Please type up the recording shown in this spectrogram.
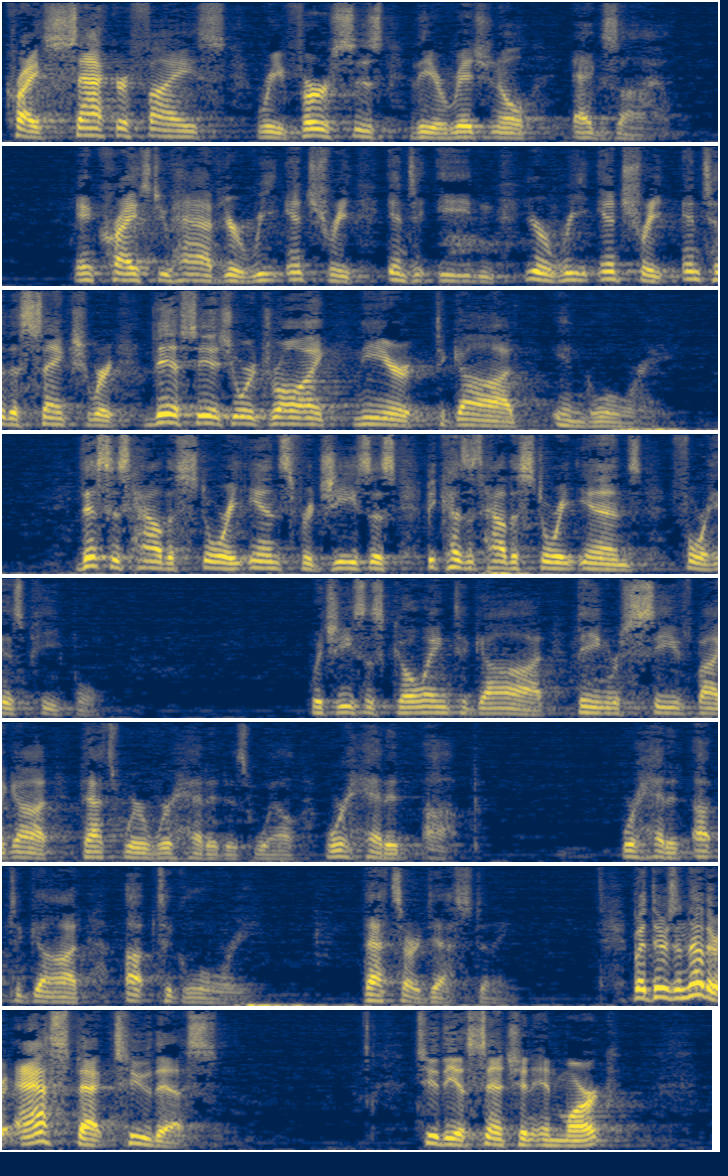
Christ's sacrifice reverses the original exile. In Christ, you have your reentry into Eden, your reentry into the sanctuary. This is your drawing near to God in glory. This is how the story ends for Jesus because it's how the story ends for his people. With Jesus going to God, being received by God, that's where we're headed as well. We're headed up. We're headed up to God, up to glory. That's our destiny. But there's another aspect to this, to the ascension in Mark.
